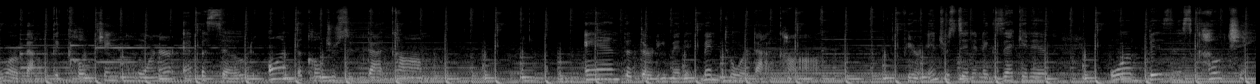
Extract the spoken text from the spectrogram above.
more about the Coaching Corner episode on theculturesoup.com and the 30minutementor.com. If you're interested in executive or business coaching,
